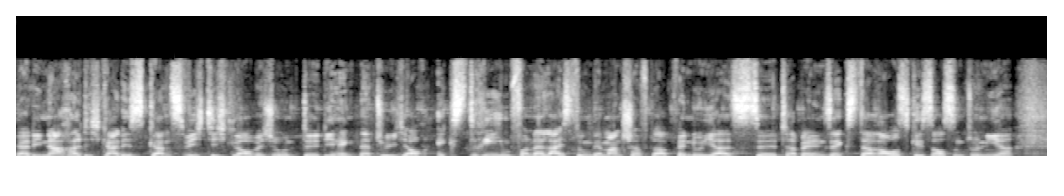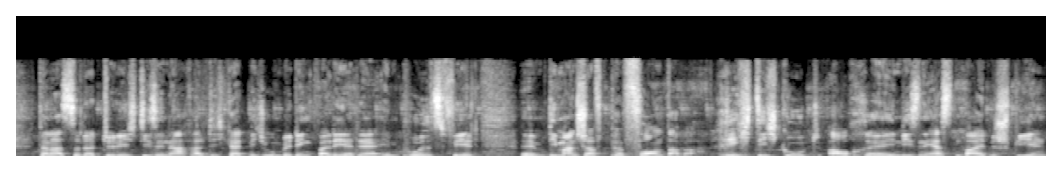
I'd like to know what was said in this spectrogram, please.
Ja, die Nachhaltigkeit ist ganz wichtig, glaube ich, und äh, die hängt natürlich auch extrem von der Leistung der Mannschaft ab. Wenn du hier als äh, Tabellensechster rausgehst aus dem Turnier, dann hast du natürlich diese Nachhaltigkeit nicht unbedingt, weil dir der Impuls fehlt. Ähm, die Mannschaft performt aber richtig gut, auch äh, in diesen ersten beiden Spielen.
